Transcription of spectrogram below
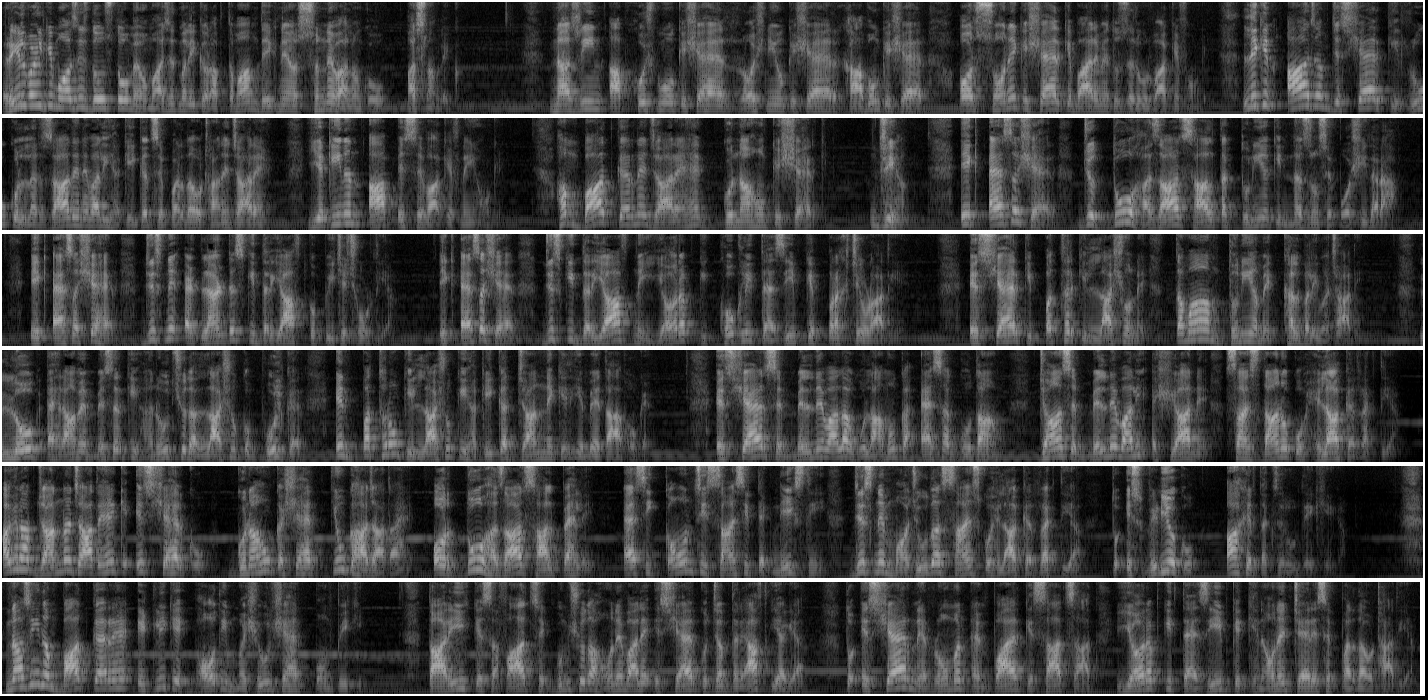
Real world की मोजिज दोस्तों, मैं माजिद मलिक और आप तमाम देखने और सुनने वालों को अस्सलाम वालेकुम। नाजरीन, आप खुशबुओं के शहर, रोशनियों के शहर, ख्वाबों के शहर और सोने के शहर के बारे में तो ज़रूर वाकिफ होंगे। लेकिन आज हम जिस शहर की रूह को लर्जा देने वाली हकीकत से पर्दा उठाने जा रहे हैं, यकीनन आप इससे वाकिफ नहीं होंगे। हम बात करने जा रहे हैं गुनाहों के शहर की। जी हाँ एक ऐसा शहर जो 2000 साल तक दुनिया की नज़रों से पोशीदा रहा। एक ऐसा शहर जिसने एटलांटिस की दरियाफ्त को पीछे छोड़ दिया। एक ऐसा शहर जिसकी दरियाफ्त ने यूरोप की खोखली तहजीब के परखचे उड़ा दिए। इस शहर की पत्थर की लाशों ने तमाम दुनिया में खलबली मचा दी। लोग अहराम मिस्र की हनूद शुदा लाशों को भूलकर इन पत्थरों की लाशों की हकीकत जानने के लिए बेताब हो गए। इस शहर से मिलने वाला गुलामों का ऐसा गोदाम, जहाँ से मिलने वाली अशिया ने साइंसदानों को हिला कर रख दिया। अगर आप जानना चाहते हैं कि इस शहर को गुनाहों का शहर क्यों कहा जाता है, और 2000 साल पहले ऐसी कौन सी साइंसी टेक्निक्स थी जिसने मौजूदा साइंस को हिलाकर रख दिया तो इस वीडियो को आखिर तक ज़रूर देखिएगा। नाजीन, हम बात कर रहे हैं इटली के एक बहुत ही मशहूर शहर पोम्पी की। तारीख के सफात से गुमशुदा होने वाले इस शहर को जब दरियाफ्त किया गया तो इस शहर ने रोमन एम्पायर के साथ साथ यूरोप की तहजीब के घिनौने चेहरे से पर्दा उठा दिया।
